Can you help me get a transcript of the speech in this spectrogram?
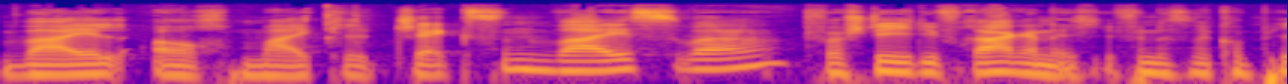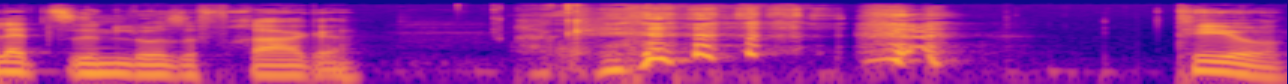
weil auch Michael Jackson weiß war. Verstehe ich die Frage nicht. Ich finde das eine komplett sinnlose Frage. Okay. Theo,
